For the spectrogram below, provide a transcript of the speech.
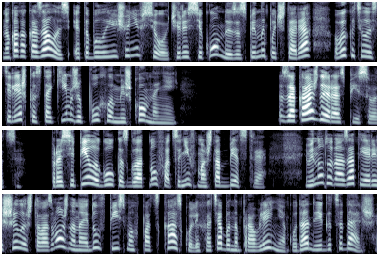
Но, как оказалось, это было еще не все. Через секунду из-за спины почтаря выкатилась тележка с таким же пухлым мешком на ней. «За каждое расписываться?» Просипела гулко, сглотнув, оценив масштаб бедствия. Минуту назад я решила, что, возможно, найду в письмах подсказку или хотя бы направление, куда двигаться дальше.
